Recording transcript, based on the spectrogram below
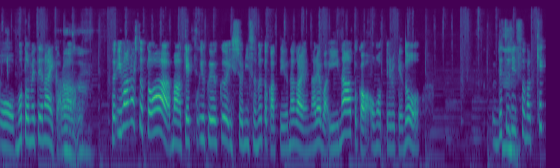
を求めてないから、うんうん今の人とは、まあ結構ゆくゆく一緒に住むとかっていう流れになればいいなとかは思ってるけど、別にその結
